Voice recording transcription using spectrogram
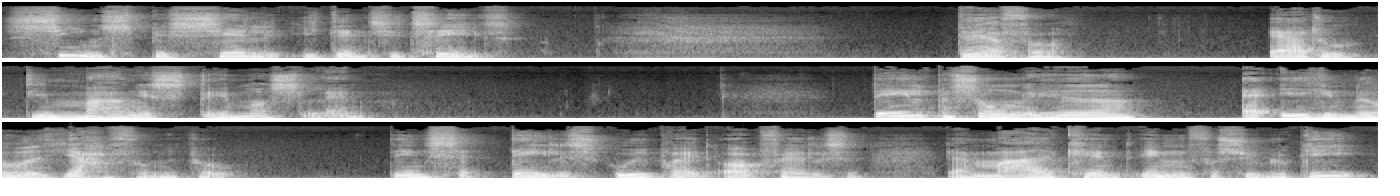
sin specielle identitet. Derfor er du de mange stemmers land. Delpersonligheder er ikke noget, jeg har fundet på. Det er en særdeles udbredt opfattelse, der er meget kendt inden for psykologi,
